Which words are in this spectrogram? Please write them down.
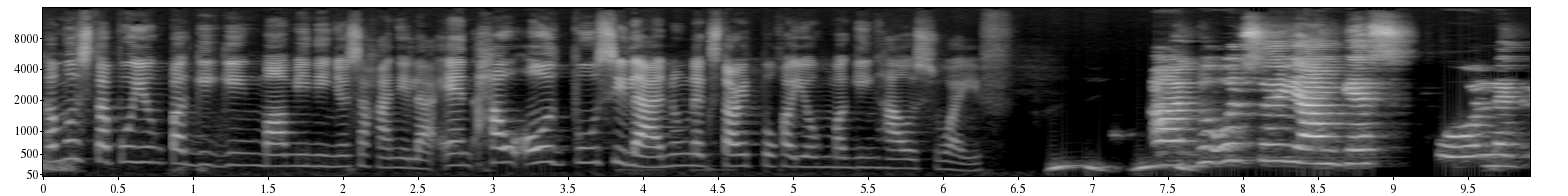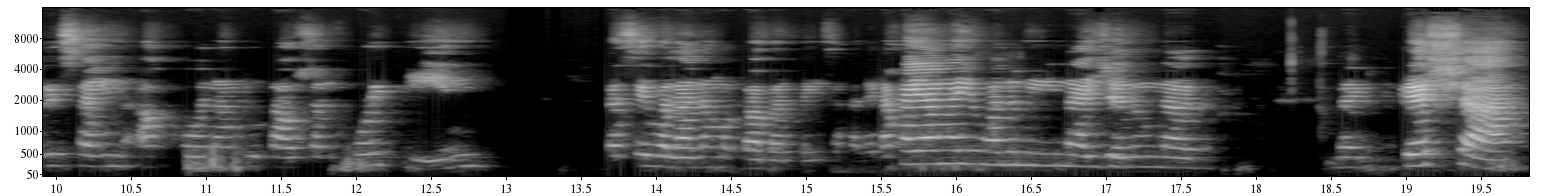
Kamusta po yung pagiging mommy ninyo sa kanila? And how old po sila nung nag-start po kayong maging housewife? Ah, doon sa youngest ko, nag-resign ako ng 2014 kasi wala nang magbabantay sa kanila. Kaya nga yung ano ni Nigel nung nag nag-guest siya,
